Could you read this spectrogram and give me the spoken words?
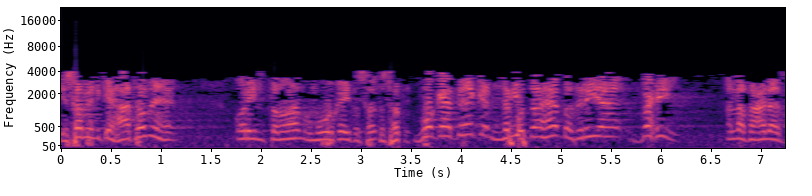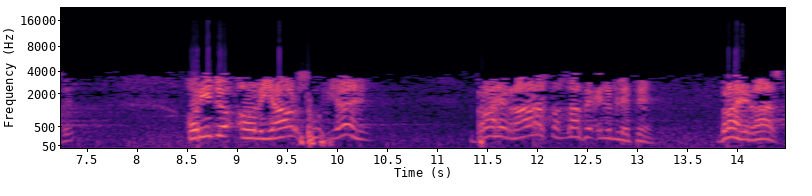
یہ سب ان کے ہاتھوں میں ہے اور ان تمام امور کا تصرف وہ کہتے ہیں کہ نبی ہوتا ہے بدریہ وہی اللہ تعالی سے۔ اور یہ جو اولیاء اور صوفیاء ہیں، براہ راست اللہ سے علم لیتے ہیں۔ براہ راست۔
